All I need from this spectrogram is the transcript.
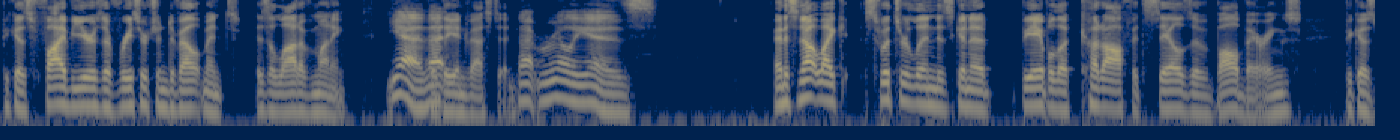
because five years of research and development is a lot of money Yeah, that, that they invested. that really is. And it's not like Switzerland is going to be able to cut off its sales of ball bearings because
